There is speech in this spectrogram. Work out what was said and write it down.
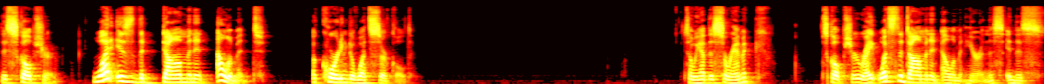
this sculpture, what is the dominant element according to what's circled? So we have the ceramic sculpture, right? What's the dominant element here in this in this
